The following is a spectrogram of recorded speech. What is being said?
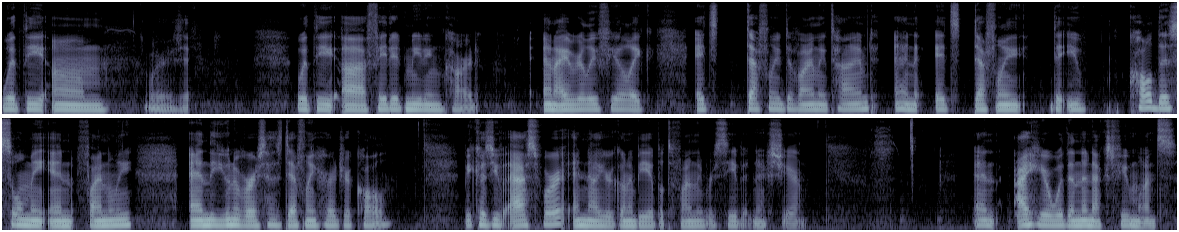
with the um, where is it? With the uh, fated meeting card, and I really feel like it's definitely divinely timed, and it's definitely that you've called this soulmate in finally, and the universe has definitely heard your call because you've asked for it, and now you're going to be able to finally receive it next year. And I hear within the next few months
